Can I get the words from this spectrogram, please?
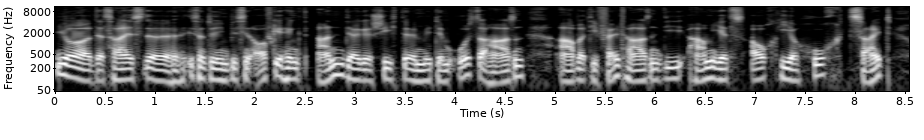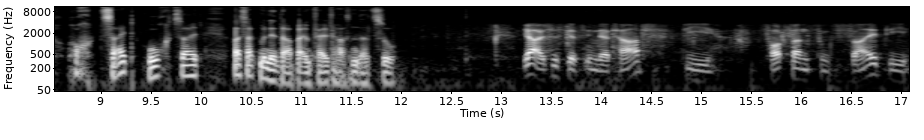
Ja, das heißt, äh, ist natürlich ein bisschen aufgehängt an der Geschichte mit dem Osterhasen, aber die Feldhasen, die haben jetzt auch hier Hochzeit. Hochzeit, Hochzeit. Was sagt man denn da beim Feldhasen dazu? Ja, es ist jetzt in der Tat die Fortpflanzungszeit. Die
